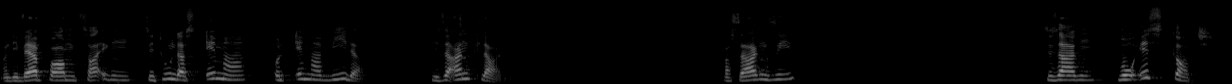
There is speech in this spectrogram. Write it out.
Und die Verbformen zeigen, sie tun das immer und immer wieder, diese Anklagen. Was sagen sie? Sie sagen, wo ist Gott?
